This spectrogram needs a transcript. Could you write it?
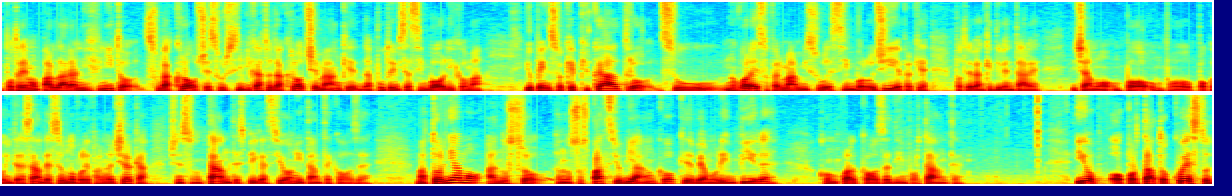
potremmo parlare all'infinito sulla croce, sul significato della croce, ma anche dal punto di vista simbolico, ma io penso che più che altro su, non vorrei soffermarmi sulle simbologie perché potrebbe anche diventare diciamo, un, po', un po' poco interessante. Se uno vuole fare una ricerca ce ne sono tante spiegazioni, tante cose. Ma torniamo al nostro, al nostro spazio bianco che dobbiamo riempire con qualcosa di importante. Io ho portato questo,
